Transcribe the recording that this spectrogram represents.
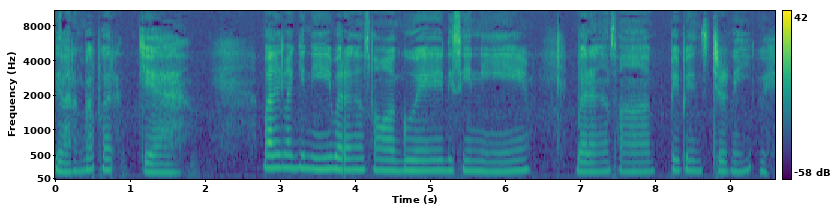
Dilarang baper. Ya. Balik lagi nih barengan sama gue di sini. Barengan sama Pippin's Journey. Wih.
